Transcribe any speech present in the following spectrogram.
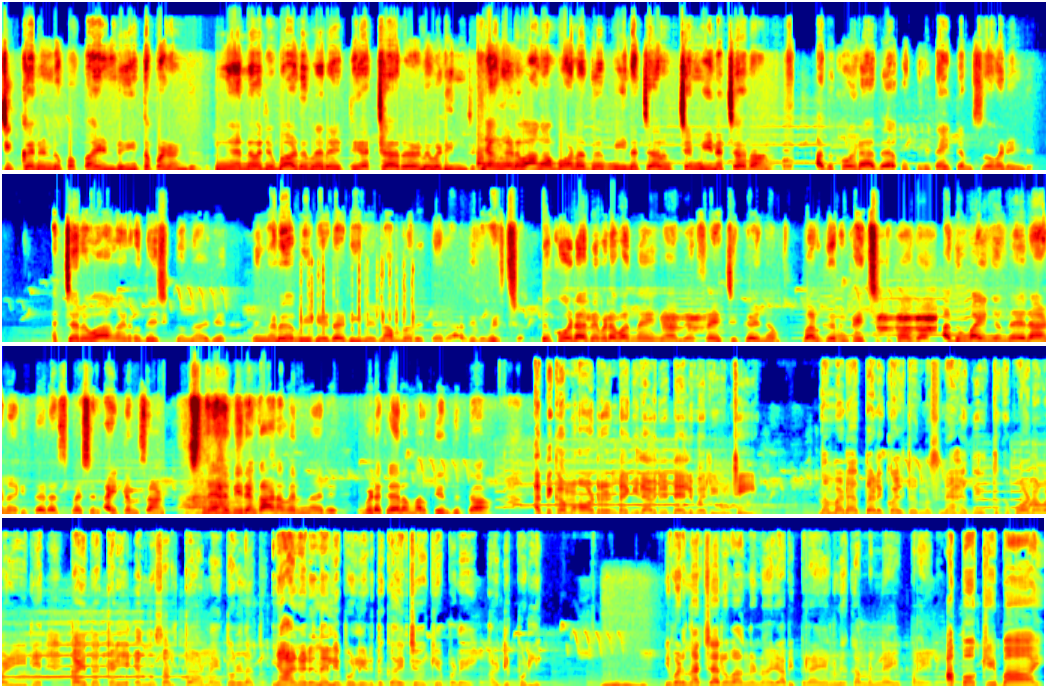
ചിക്കൻ ഉണ്ട് പപ്പായ ഉണ്ട് ഈത്തപ്പഴം ഉണ്ട്. ഇങ്ങനെ ഒരുപാട് വെറൈറ്റി അച്ചാറുകൾ ഇവിടെ ഉണ്ട്. ഞങ്ങൾ വാങ്ങാൻ പോണത് മീനച്ചാറും ചെമ്മീനച്ചാറാണ്. അത് കൂടാതെ ഉപ്പിലിട്ട ഐറ്റംസ് ഇവിടെ ഉണ്ട്. അച്ചാറ് വാങ്ങാൻ ഉദ്ദേശിക്കുന്നവര് നിങ്ങൾ വീഡിയോയുടെ അടിയിൽ നമ്പർ ഇട്ടുതരാം അതിൽ വിളിച്ചോ. ഇത് കൂടാതെ ഇവിടെ വന്നു കഴിഞ്ഞാൽ ഫ്രൈ ചിക്കനും ബർഗറും കഴിച്ചിട്ട് പോകാം. അതും വൈകുന്നേരമാണ് ഇത്തടെ സ്പെഷ്യൽ ഐറ്റംസ് ആണ്. സ്നേഹതീരം കാണാൻ വരുന്നവര് ഇവിടെ കയറാൻ മറക്കരുത് അധികം ഓർഡർ ഉണ്ടെങ്കിൽ അവർ ഡെലിവറിയും ചെയ്യും. നമ്മുടെ തളിക്കൊലത്ത് നിന്ന് സ്നേഹതീരത്തേക്ക് പോണ വഴിയിൽ കൈതക്കൽ എന്ന സ്ഥലത്താണ് ഇതുള്ളത്. ഞാനൊരു നെല്ലിപ്പൊളി എടുത്ത് കഴിച്ചു നോക്കിയപ്പോഴേ അടിപൊളി. ഇവിടുന്ന് ചെറുവാങ്ങണ വാങ്ങണ ഒരു അഭിപ്രായങ്ങൾ കമന്റായി പറയണം. അപ്പോ ഓക്കെ ബൈ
